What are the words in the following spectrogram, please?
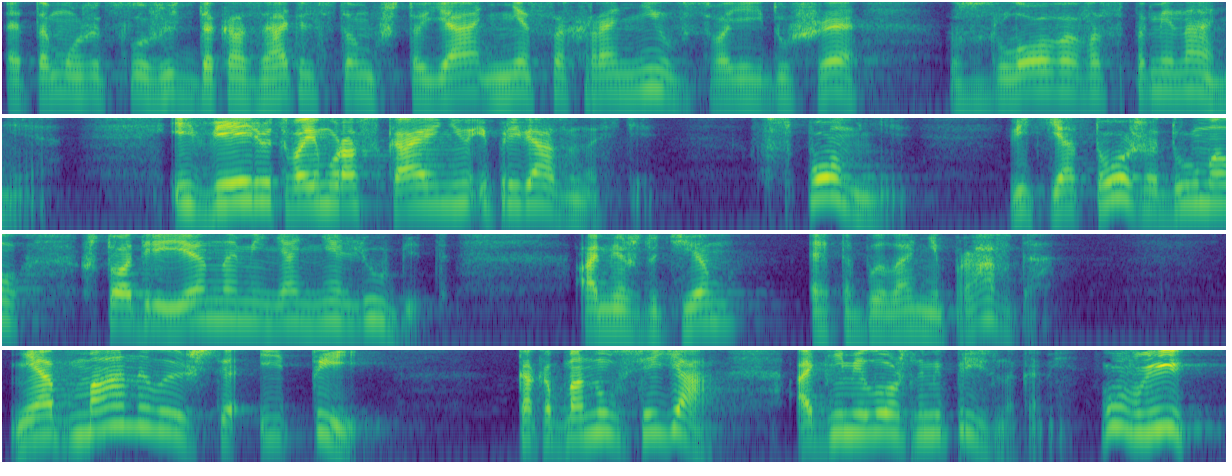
это может служить доказательством, что я не сохранил в своей душе злого воспоминания – и верю твоему раскаянию и привязанности. Вспомни, ведь я тоже думал, что Адриена меня не любит, а между тем это была неправда. Не обманываешься и ты, как обманулся я, одними ложными признаками. Увы,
